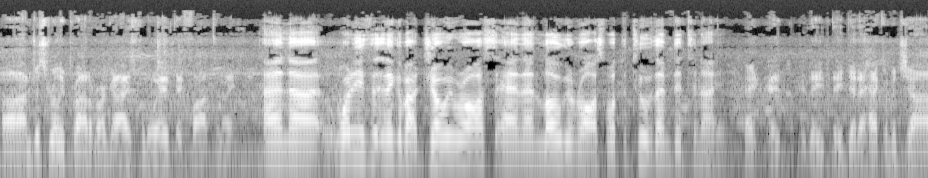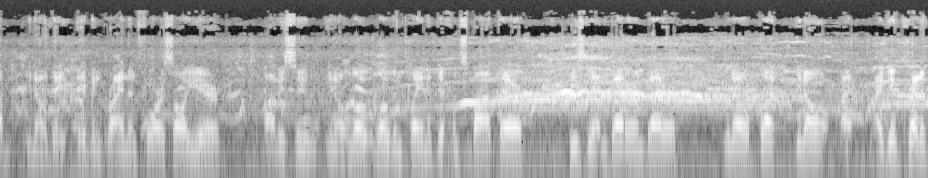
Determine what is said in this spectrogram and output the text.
Uh, I'm just really proud of our guys for the way that they fought tonight. And uh, what do you th think about Joey Ross and then Logan Ross, what the two of them did tonight? Hey, they, they did a heck of a job. You know, they, they've been grinding for us all year. Obviously, you know, Logan playing a different spot there. He's getting better and better you know, but you know, I, I, give credit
